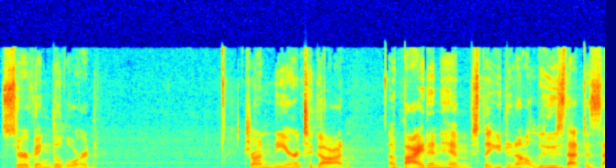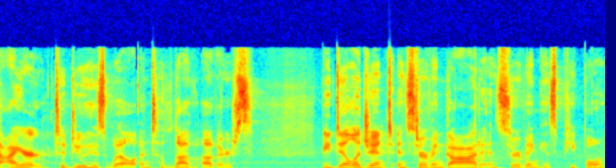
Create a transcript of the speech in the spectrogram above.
serving the Lord. Draw near to God, abide in Him, so that you do not lose that desire to do His will and to love others. Be diligent in serving God and serving His people.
